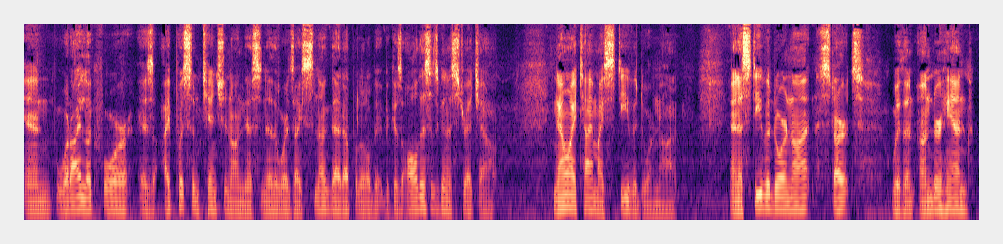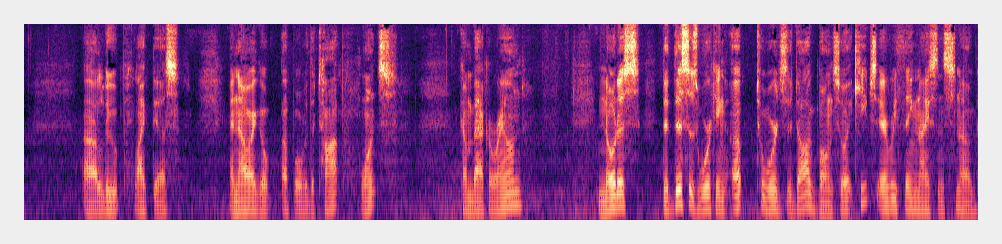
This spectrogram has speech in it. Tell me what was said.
and what I look for is I put some tension on this. In other words, I snug that up a little bit because all this is going to stretch out. Now I tie my stevedore knot. And a stevedore knot starts with an underhand uh, loop like this. And now I go up over the top once, come back around. Notice that this is working up towards the dog bone, so it keeps everything nice and snug.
